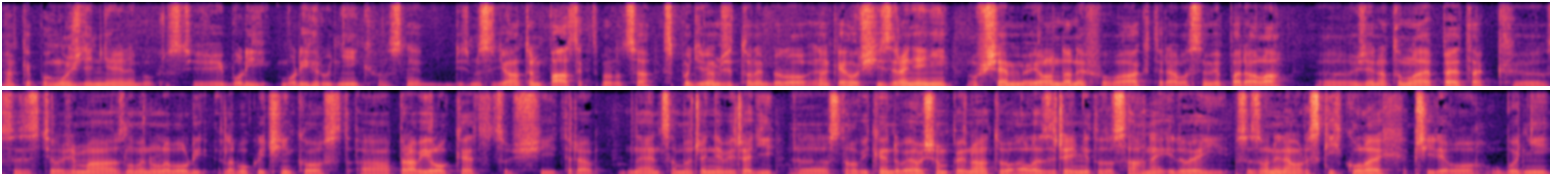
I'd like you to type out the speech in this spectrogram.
nějaké pohmožděniny nebo prostě, že jí bolí, bolí hrudník. Vlastně, když jsme se dívali na ten pás, tak to bylo docela s podívem, že to nebylo nějaké horší zranění. Ovšem Jolanda Nefová, která vlastně vypadala že na tom lépe, tak eh, se zjistilo, že má zlomenou levou, levou klíční kost a pravý loket, což ji teda nejen samozřejmě vyřadí eh, z toho víkendového šampionátu, ale zřejmě to zasáhne i do její sezony na horských kolech. Přijde o úvodní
